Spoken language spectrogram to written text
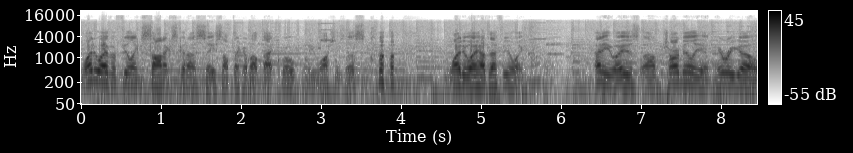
Why do I have a feeling Sonic's gonna say something about that quote when he watches this? Why do I have that feeling? Anyways, um, Charmeleon, here we go.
